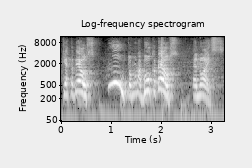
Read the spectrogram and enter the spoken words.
Quieta, Bells! Uh, tomou na boca, Bells! É nóis!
